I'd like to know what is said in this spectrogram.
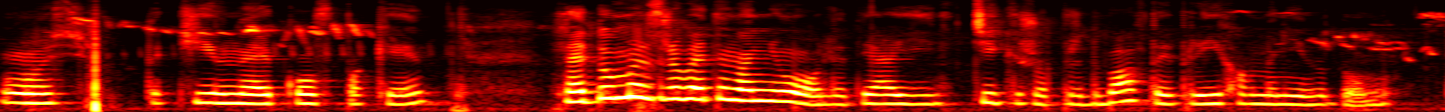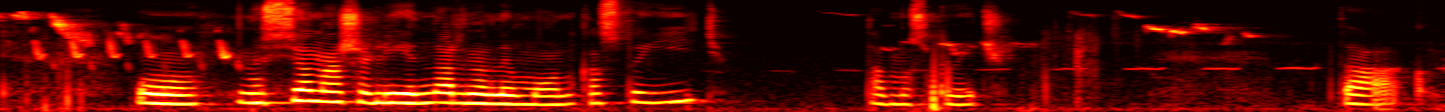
Ось такі в неї ковпаки. Та й думаю зробити на ній огляд. Я її тільки що придбав та й приїхав на ній додому. О, ось все наша легендарна лимонка стоїть. Та москвич. Так.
